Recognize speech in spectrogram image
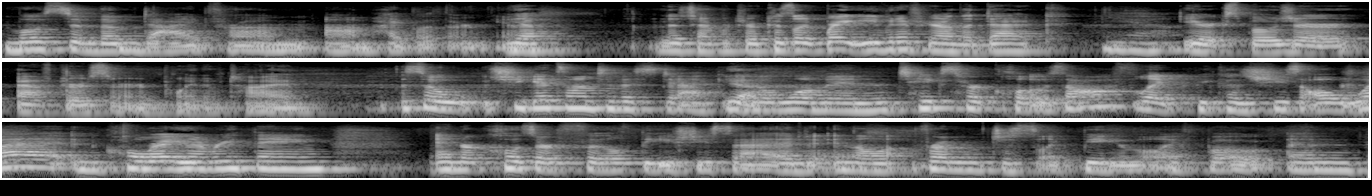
most of them died from um, hypothermia. yeah the temperature because like right even if you're on the deck Yeah. your exposure after a certain point of time So she gets onto this deck Yeah. and a woman takes her clothes off, like because she's all wet and cold Right. and everything. And her clothes are filthy, she said, in the from just like being in the lifeboat. And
